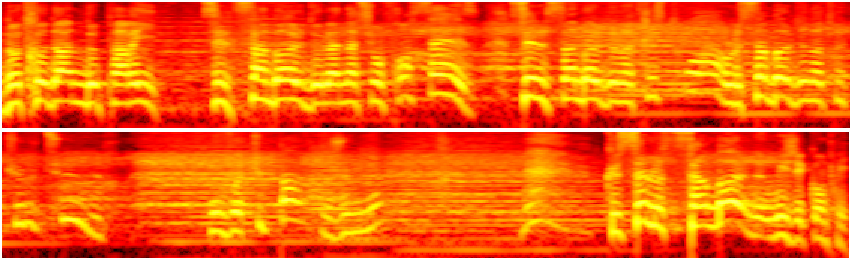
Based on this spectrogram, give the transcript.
Notre-Dame de Paris, c'est le symbole de la nation française, c'est le symbole de notre histoire, le symbole de notre culture. Ne vois-tu pas, Julien? Que c'est le symbole de... Oui, j'ai compris.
